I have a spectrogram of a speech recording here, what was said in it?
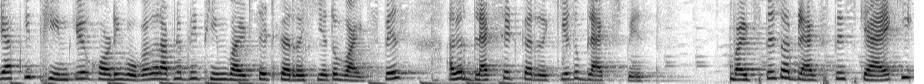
ये आपकी थीम के अकॉर्डिंग होगा। अगर आपने अपनी थीम वाइट सेट कर रखी है तो वाइट स्पेस अगर ब्लैक सेट कर रखी है तो ब्लैक स्पेस वाइट स्पेस और ब्लैक स्पेस क्या है कि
